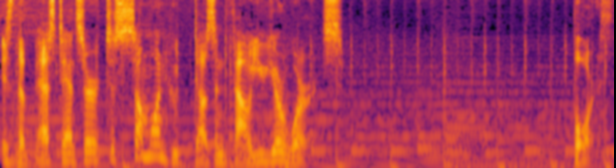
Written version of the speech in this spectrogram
is the best answer to someone who doesn't value your words. Fourth,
